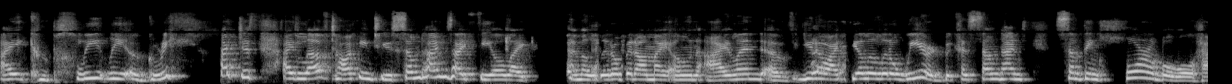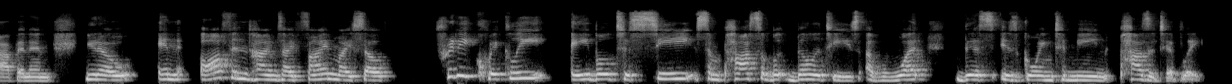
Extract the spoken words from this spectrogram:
I completely agree. I just, I love talking to you. Sometimes I feel like I'm a little bit on my own island of, you know, I feel a little weird because sometimes something horrible will happen. And, you know, and oftentimes I find myself pretty quickly able to see some possibilities of what this is going to mean positively.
